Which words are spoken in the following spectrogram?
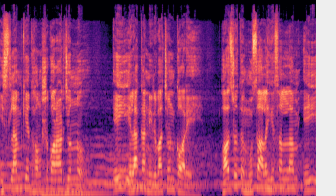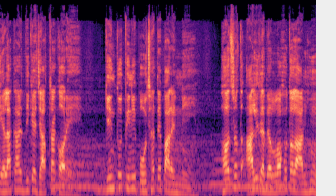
ইসলামকে ধ্বংস করার জন্য এই এলাকা নির্বাচন করে। হজরত মুসা আলহিসাল্লাম এই এলাকার দিকে যাত্রা করে। কিন্তু তিনি পৌঁছাতে পারেননি। হজরত আলী রাদাল্লাহতালা আনহু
